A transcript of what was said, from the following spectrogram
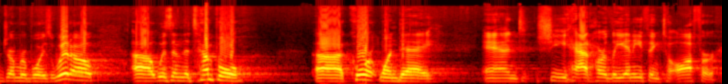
drummer boy's widow, uh, was in the temple uh, court one day and she had hardly anything to offer.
